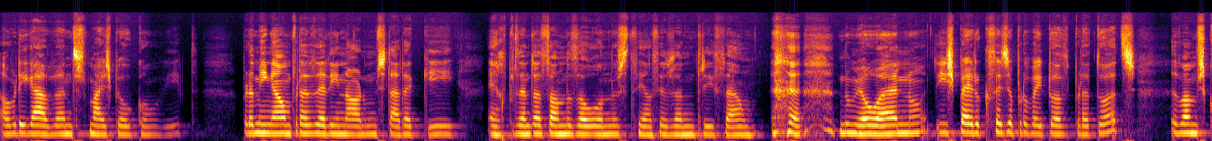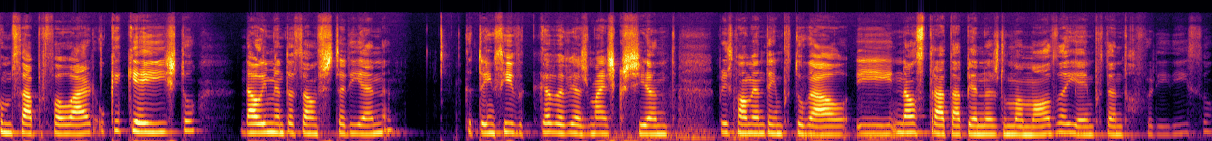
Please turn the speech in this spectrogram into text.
obrigada antes de mais pelo convite. Para mim é um prazer enorme estar aqui em representação dos alunos de Ciências da Nutrição do meu ano e espero que seja proveitoso para todos. Vamos começar por falar o que é, é isto da alimentação vegetariana, que tem sido cada vez mais crescente, principalmente em Portugal, e não se trata apenas de uma moda, e é importante referir isso.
